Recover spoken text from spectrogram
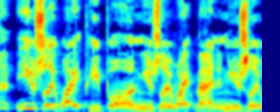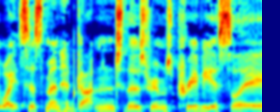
usually white people and usually white men and usually white cis men had gotten into those those rooms previously.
